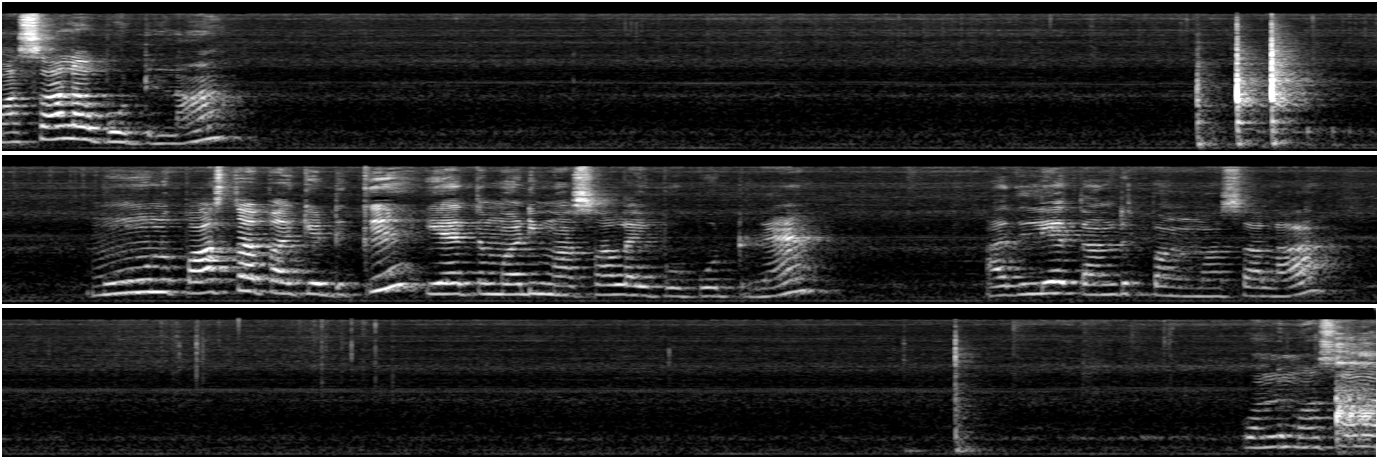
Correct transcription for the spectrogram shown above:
மசாலா போட்டுடலாம் மூணு பாஸ்தா பாக்கெட்டுக்கு ஏற்ற மாதிரி மசாலா இப்போ போட்டுறேன். அதுலேயே தந்துருப்பாங்க மசாலா. இப்போ வந்து மசாலா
